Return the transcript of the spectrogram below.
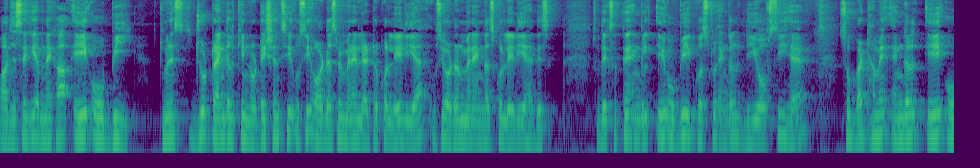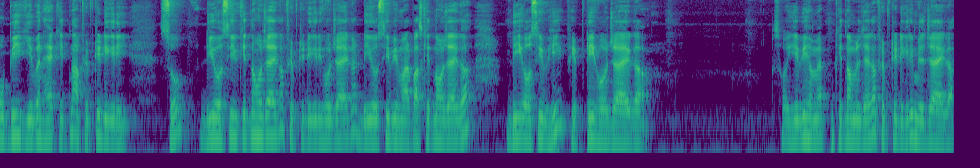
और जैसे कि हमने कहा ए ओ बी मैंने जो ट्राइंगल की नोटेशन थी उसी ऑर्डर्स में मैंने लेटर को ले लिया उसी ऑर्डर में मैंने एंगल्स को ले लिया है। दिस सो देख सकते हैं angle A O B equals to angle D of C है। सो so, बट हमें angle A O B given है कितना? Fifty degree so D O C कितना हो जाएगा? फिफ्टी डिग्री हो जाएगा। डी ओ सी भी हमारे पास कितना हो जाएगा? डी ओ सी भी फिफ्टी हो जाएगा। सो so, ये भी हमें कितना मिल जाएगा? फिफ्टी डिग्री मिल जाएगा।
